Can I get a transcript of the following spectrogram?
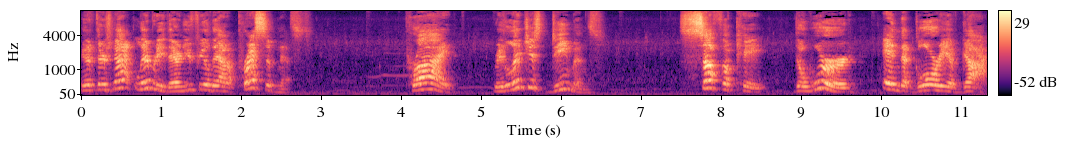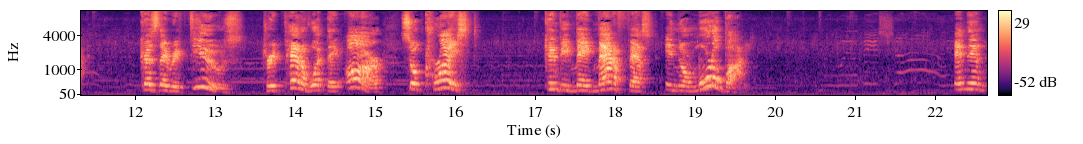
And if there's not liberty there and you feel that oppressiveness, pride, religious demons suffocate the word and the glory of God because they refuse to repent of what they are so Christ can be made manifest in their mortal body. And then,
